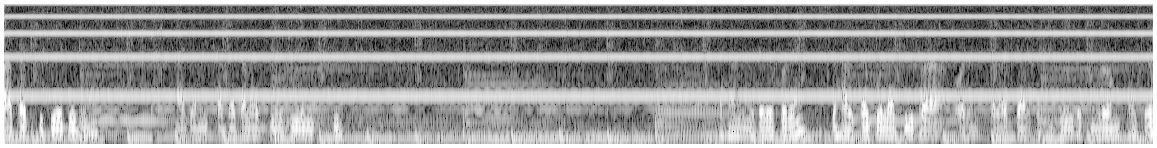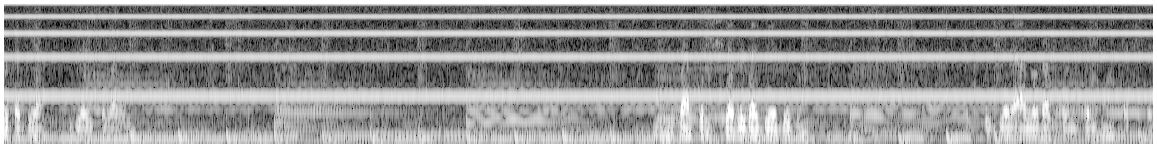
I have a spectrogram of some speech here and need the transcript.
পাতা ছিটিয়ে দেবো। আগে আমি সাদা কালার দিয়ে দিয়ে দিচ্ছি। এখন এটার উপরে একটু হালকা গোলাপি বা অরেঞ্জ কালার যার কাছে যে রকম রং থাকে ওটা দিয়ে দিয়ে দিতে পারেন। গাছের শ্যাডোটা দিয়ে দেবো। সূর্যের আলোটা পর্যন্ত একটা সেটা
